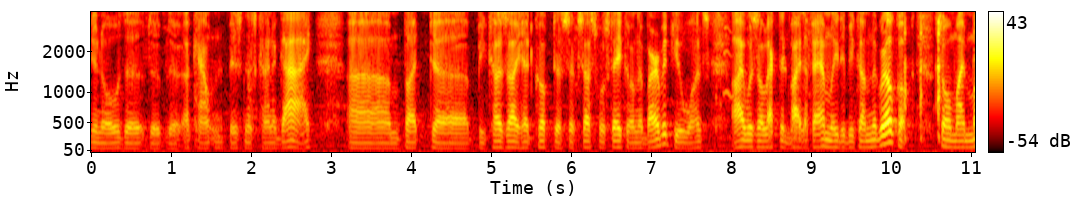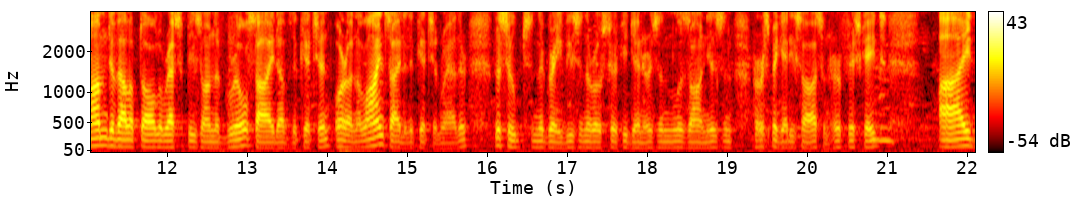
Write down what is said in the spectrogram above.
you know, the, the, the accountant business kind of guy. Um, but uh, because I had cooked a successful steak on the barbecue once, I was elected by the family to become the grill cook. so my mom developed all the recipes on the grill side of the kitchen, or on the line side of the kitchen, rather. The soups and the gravies and the roast turkey dinners and lasagnas and her spaghetti sauce and her fish cakes. I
